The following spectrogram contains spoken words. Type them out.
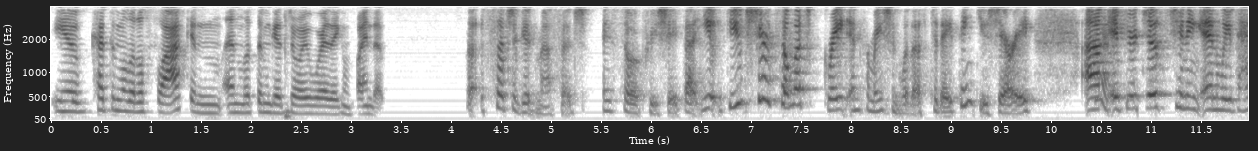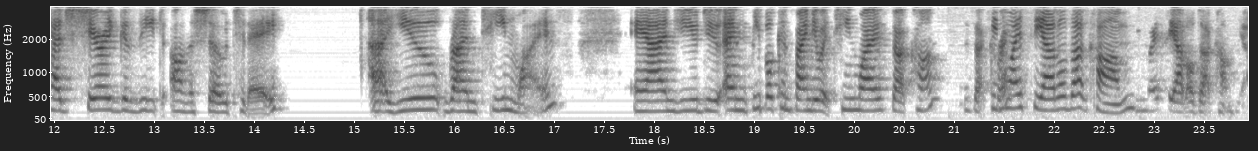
you know, cut them a little slack and, and let them get joy where they can find it. That's such a good message. I so appreciate that. You, you've shared so much great information with us today. Thank you, Sheri. Um, If you're just tuning in, we've had Sheri Gazitt on the show today. Uh, you run TeenWise and you do, and people can find you at teenwise.com. Is that correct? TeenWiseSeattle.com. TeenWiseSeattle.com. Yeah.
